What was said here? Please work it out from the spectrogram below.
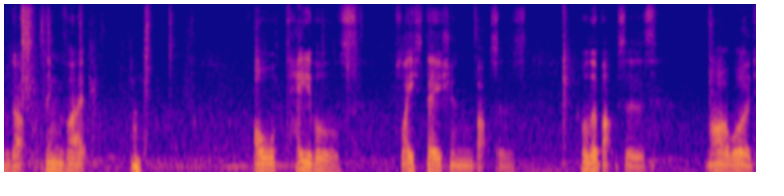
We've got things like old tables, PlayStation boxes, other boxes, more wood.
